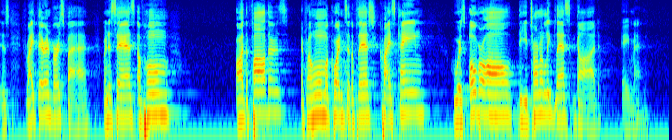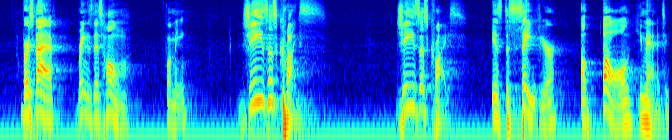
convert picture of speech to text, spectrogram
It's right there in verse 5 when it says, Of whom are the fathers, and from whom, according to the flesh, Christ came, who is over all the eternally blessed God. Amen. Verse 5 brings this home for me. Jesus Christ, Jesus Christ is the Savior of all humanity.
